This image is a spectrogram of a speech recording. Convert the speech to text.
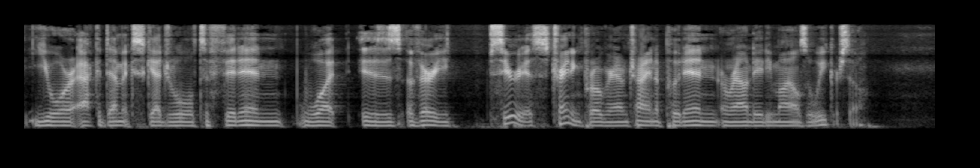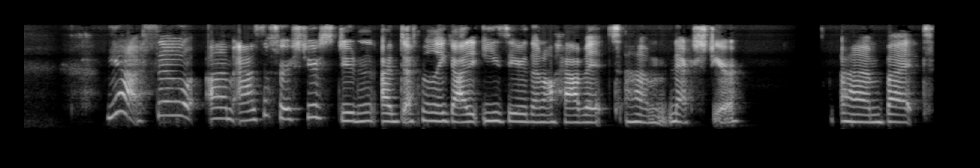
your academic schedule to fit in what is a very serious training program trying to put in around 80 miles a week or so. Yeah, so um, as a first year student, I've definitely got it easier than I'll have it um, next year. Um, but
